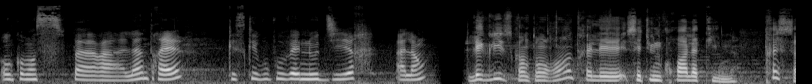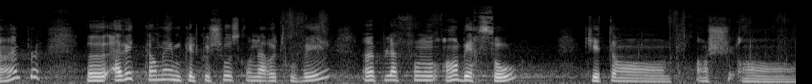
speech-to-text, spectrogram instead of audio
On commence par l'entrée. Qu'est-ce que vous pouvez nous dire, Alain? L'église, quand on rentre, c'est une croix latine, très simple, euh, avec quand même quelque chose qu'on a retrouvé, un plafond en berceau, qui est en, en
